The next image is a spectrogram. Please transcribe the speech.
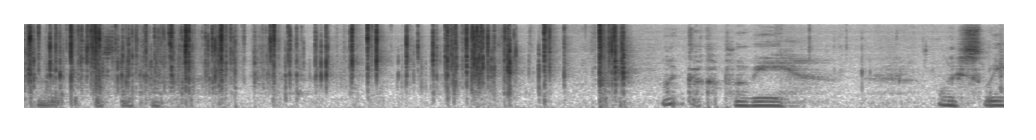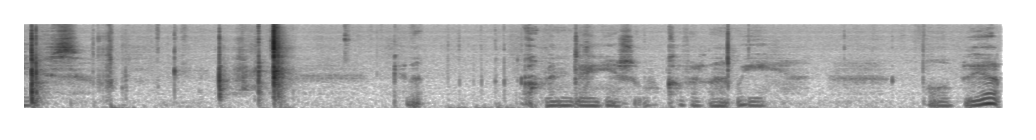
so it's just like a like a couple of wee loose leaves. Kind of coming down here, so we'll cover that wee bulb there. There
